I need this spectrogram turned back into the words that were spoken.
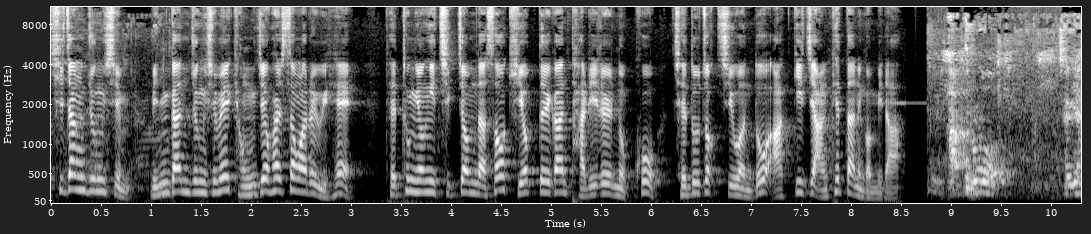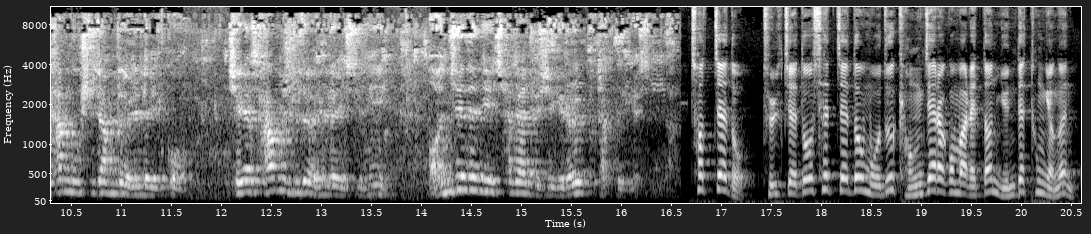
시장 중심, 민간 중심의 경제 활성화를 위해 대통령이 직접 나서 기업들 간 다리를 놓고 제도적 지원도 아끼지 않겠다는 겁니다. 앞으로 저기 한국 시장도 열려 있고 제 사무실도 열려 있으니 언제든지 찾아주시기를 부탁드리겠습니다. 첫째도, 둘째도, 셋째도 모두 경제라고 말했던 윤 대통령은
